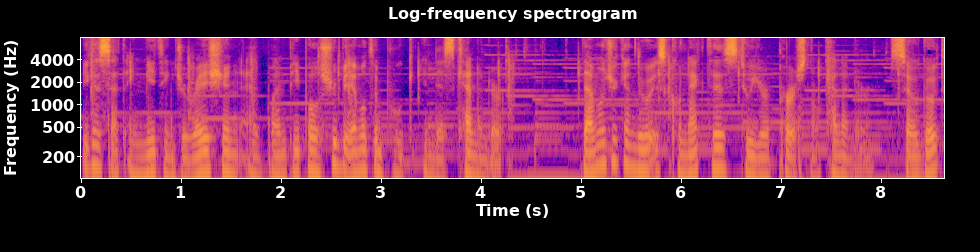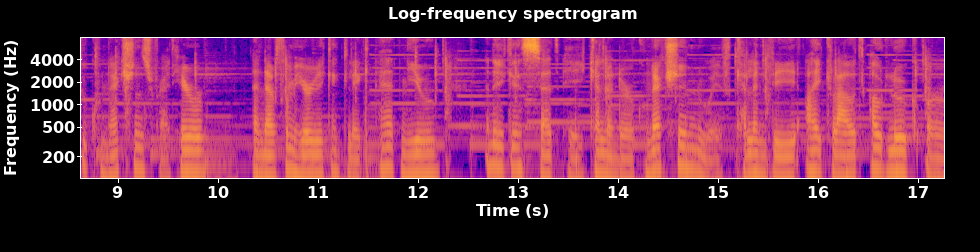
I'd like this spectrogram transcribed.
you can set a meeting duration and when people should be able to book in this calendar. Then what you can do is connect this to your personal calendar. So go to connections right here and then from here you can click add new and you can set a calendar connection with Calendly, iCloud, Outlook or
